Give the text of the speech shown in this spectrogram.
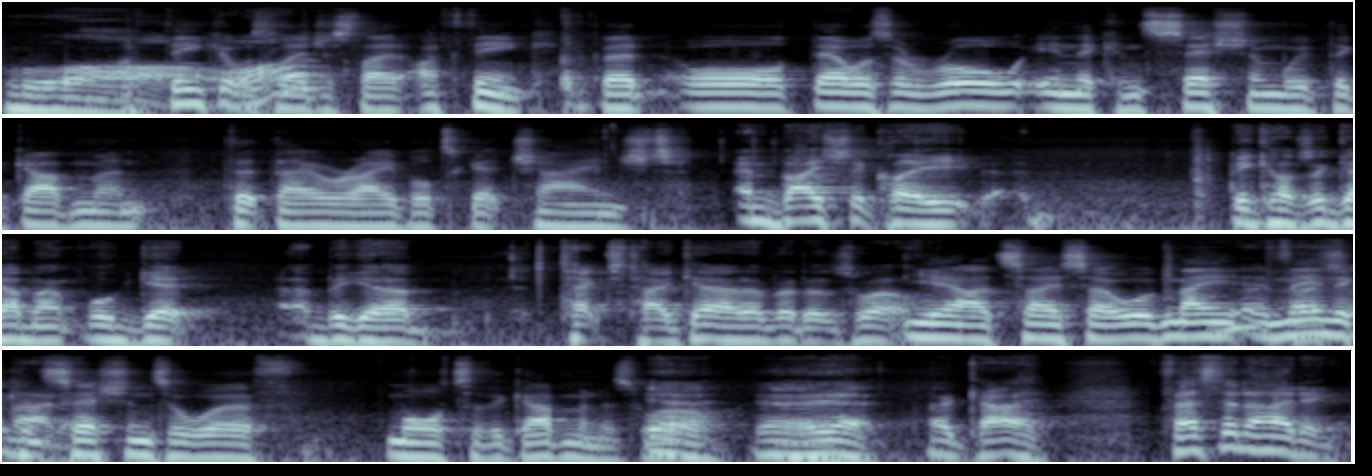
Whoa. I think it was legislated. I think, but or there was a rule in the concession with the government that they were able to get changed. And basically, because the government will get a bigger tax take out of it as well. Yeah, I'd say so. It would mean, it mean the concessions are worth more to the government as well. Yeah, yeah, yeah. yeah. Okay, fascinating.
